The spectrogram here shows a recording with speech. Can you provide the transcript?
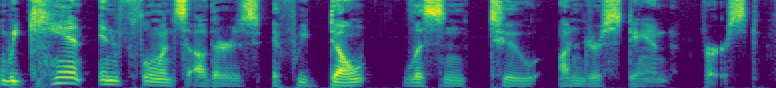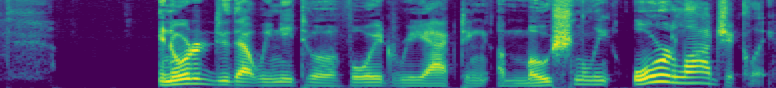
We can't influence others if we don't listen to understand first. In order to do that, we need to avoid reacting emotionally or logically.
